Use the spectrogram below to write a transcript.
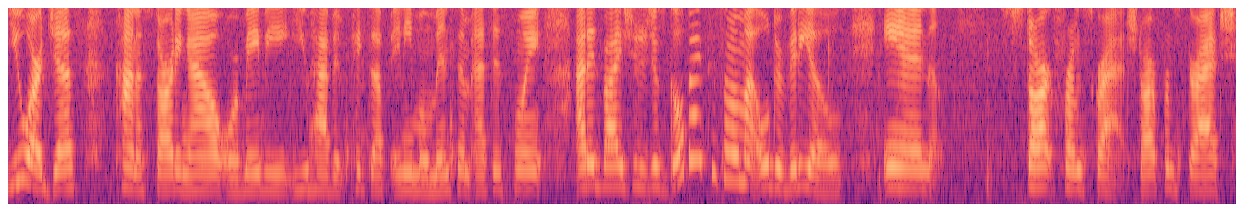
you are just kind of starting out or maybe you haven't picked up any momentum at this point i'd advise you to just go back to some of my older videos and start from scratch. Start from scratch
